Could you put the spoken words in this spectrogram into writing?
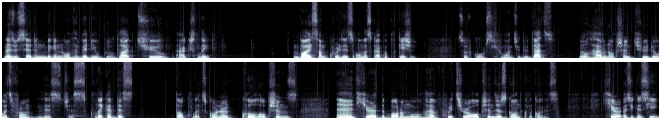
And as we said in the beginning of the video we would like to actually buy some credits on the Skype application. So of course if you want to do that we'll have an option to do it from this. Just click at this top left corner call options. And here at the bottom we'll have free tier options. Just go and click on this here, as you can see,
